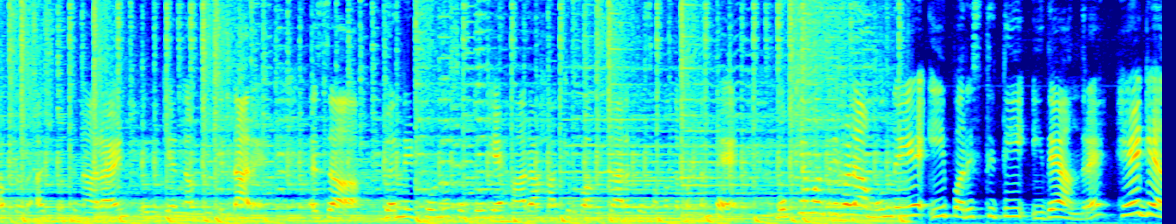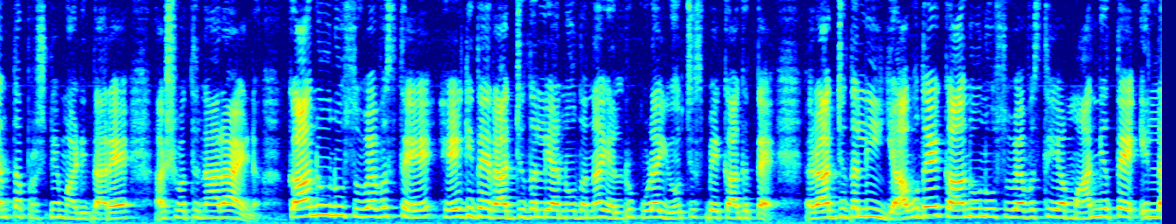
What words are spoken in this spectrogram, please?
ಡಾಕ್ಟರ್ ಅಶ್ವಥ್ ನಾರಾಯಣ್ ಹೇಳಿಕೆಯನ್ನ ಕೊಟ್ಟಿದ್ದಾರೆ. ಎಸ್ ಗನ್ ಇಟ್ಕೊಂಡು ಸಿದ್ದುಗೆ ಹಾರ ಹಾಕಿರುವ ವಿಚಾರಕ್ಕೆ ಸಂಬಂಧಪಟ್ಟಂತೆ ಮುಖ್ಯಮಂತ್ರಿಗಳ ಮುಂದೆಯೇ ಈ ಪರಿಸ್ಥಿತಿ ಇದೆ ಅಂದ್ರೆ ಹೇಗೆ ಅಂತ ಪ್ರಶ್ನೆ ಮಾಡಿದ್ದಾರೆ ಅಶ್ವಥ್ ನಾರಾಯಣ್. ಕಾನೂನು ಸುವ್ಯವಸ್ಥೆ ಹೇಗಿದೆ ರಾಜ್ಯದಲ್ಲಿ ಅನ್ನೋದನ್ನ ಎಲ್ಲರೂ ಕೂಡ ಯೋಚಿಸಬೇಕಾಗುತ್ತೆ. ರಾಜ್ಯದಲ್ಲಿ ಯಾವುದೇ ಕಾನೂನು ಸುವ್ಯವಸ್ಥೆಯ ಮಾನ್ಯತೆ ಇಲ್ಲ.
